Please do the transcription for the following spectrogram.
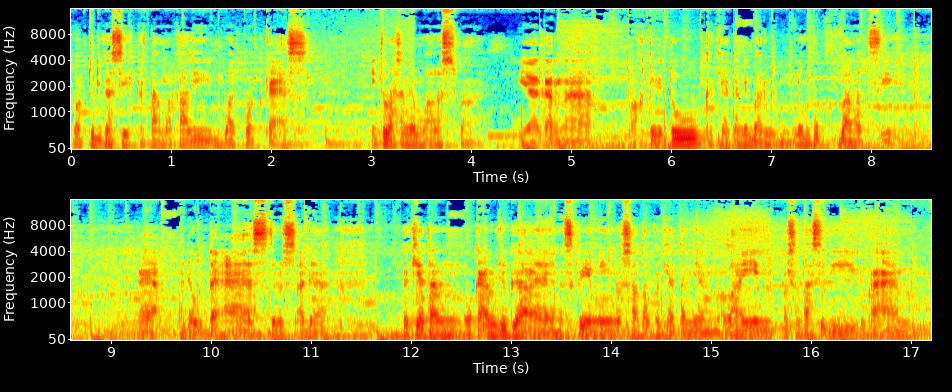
waktu dikasih pertama kali buat podcast itu rasanya males banget. Ya karena waktu itu kegiatannya baru numpuk banget sih. Kayak ada UTS terus ada kegiatan UKM juga yang screening terus atau kegiatan yang lain presentasi di UKM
